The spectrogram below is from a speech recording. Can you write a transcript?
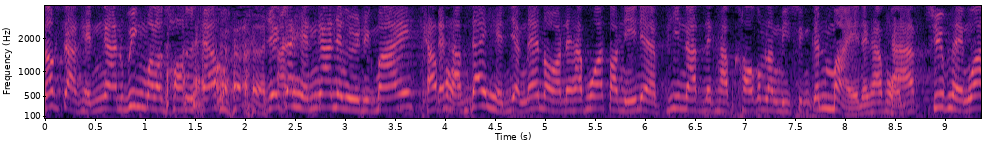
นอกจากเห็นงานวิ่งมาราธอนแล้วใช่ยังจะเห็นงานอย่างอื่นอีกไหมครับนะผม ได้เห็นอย่างแน่นอนนะครับเพราะว่าตอนนี้เนี่ยพี่นัทนะครับเขากำลังมีซิงเกิลใหม่นะครับผมครับ ชื่อเพลงว่า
